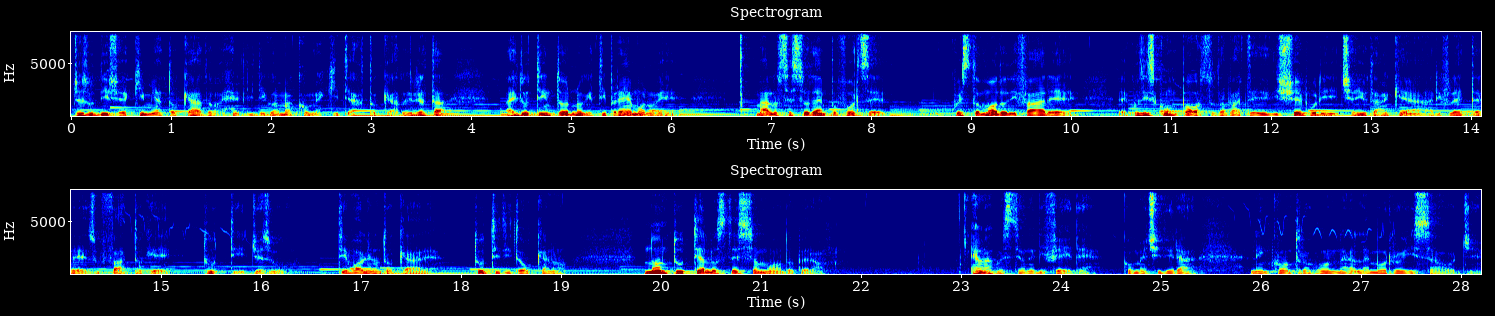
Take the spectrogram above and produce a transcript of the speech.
Gesù dice chi mi ha toccato e gli dicono ma come chi ti ha toccato? In realtà hai tutti intorno che ti premono, e... ma allo stesso tempo forse questo modo di fare così scomposto da parte dei discepoli ci aiuta anche a riflettere sul fatto che tutti, Gesù, ti vogliono toccare, tutti ti toccano, non tutti allo stesso modo però. È una questione di fede, come ci dirà l'incontro con l'emorroissa oggi.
